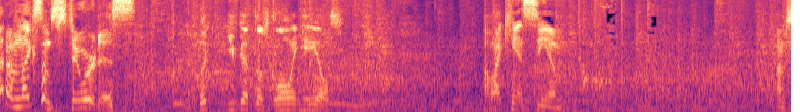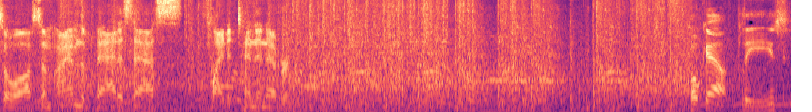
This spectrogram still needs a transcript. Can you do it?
out. I'm like some stewardess. Look, you've got those glowing heels. Oh, I can't see him. I'm so awesome. I am the baddest ass flight attendant ever. Poke out, please.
